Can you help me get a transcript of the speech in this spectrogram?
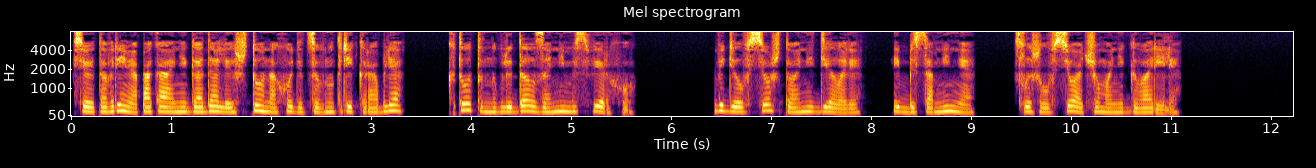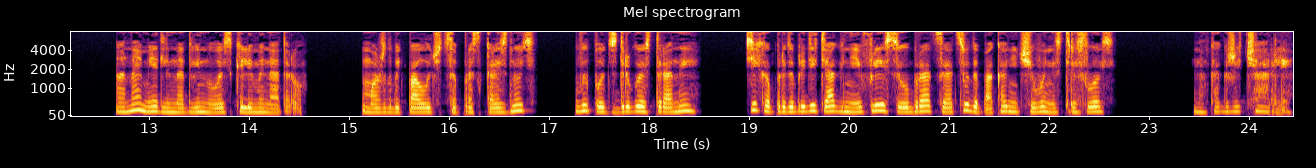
Все это время, пока они гадали, что находится внутри корабля, кто-то наблюдал за ними сверху. Видел все, что они делали, и, без сомнения, слышал все, о чем они говорили. Она медленно двинулась к иллюминатору. Может быть, получится проскользнуть, выплыть с другой стороны, тихо предупредить Агни и Флис и убраться отсюда, пока ничего не стряслось. Но как же Чарли?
